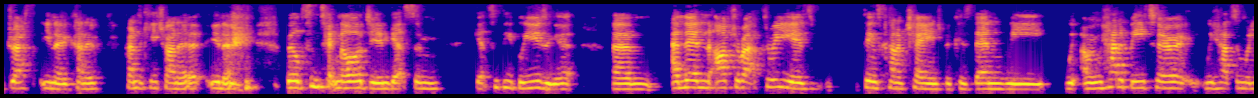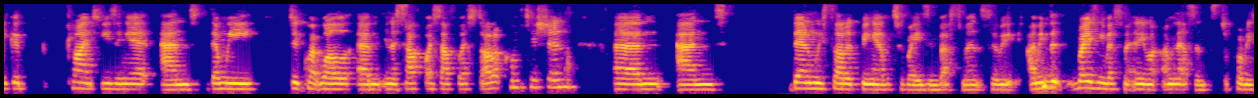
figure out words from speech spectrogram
dress, you know, kind of frantically trying to, you know, build some technology and get some get some people using it. Um, and then after about three years, things kind of changed because then we, we, I mean, we had a beta, we had some really good clients using it, and then we did quite well um, in a South by Southwest startup competition. Um, and then we started being able to raise investment. So we, I mean, the, raising investment anyway. I mean, that's a, probably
